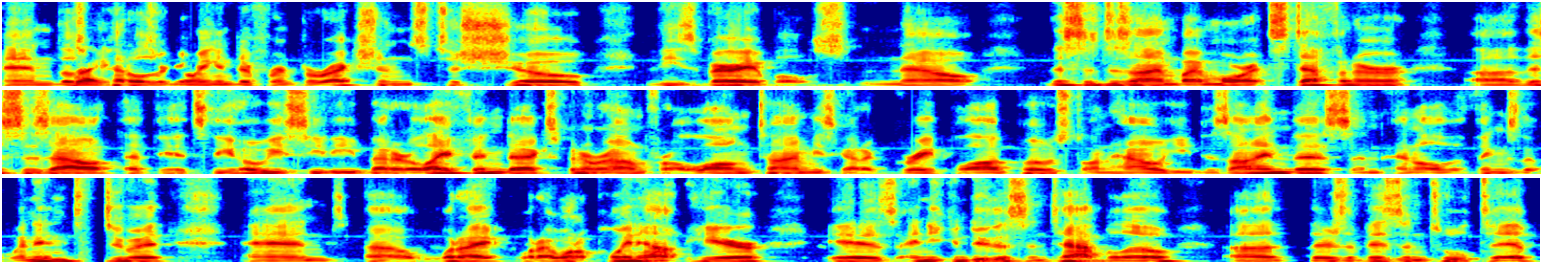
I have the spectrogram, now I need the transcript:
and those right. petals are going in different directions to show these variables. Now, this is designed by Moritz Stefaner. Uh, this is out at the, it's the OECD Better Life Index, been around for a long time. He's got a great blog post on how he designed this and, and all the things that went into it. And uh, what I what I want to point out here is, and you can do this in Tableau. Uh, there's a Viz in tooltip.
